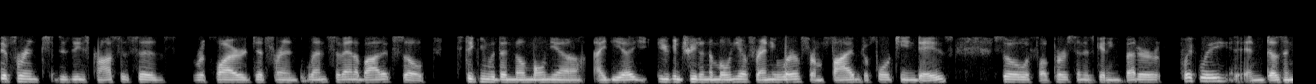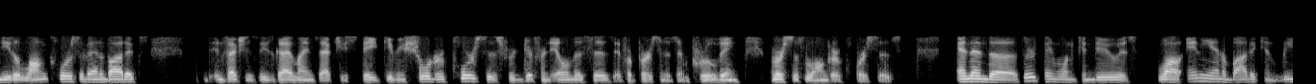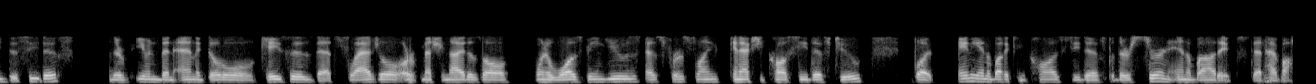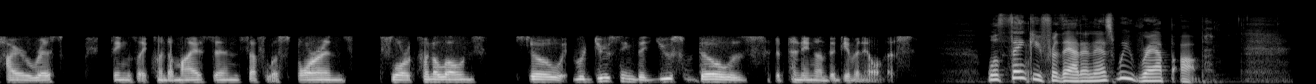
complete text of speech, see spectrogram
different disease processes require different lengths of antibiotics. So sticking with the pneumonia idea, you can treat a pneumonia for anywhere from five to 14 days. So if a person is getting better quickly and doesn't need a long course of antibiotics, infectious disease guidelines actually state giving shorter courses for different illnesses if a person is improving versus longer courses. And then the third thing one can do is while any antibiotic can lead to C. diff, there have even been anecdotal cases that flagyl or metronidazole, when it was being used as first line, can actually cause C. diff too. But any antibiotic can cause C. diff, but there are certain antibiotics that have a higher risk, things like clindamycin, cephalosporins, fluoroquinolones. So reducing the use of those depending on the given illness. Well, thank you for that. And as we wrap up,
